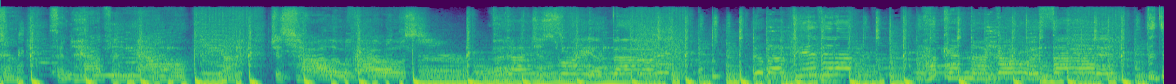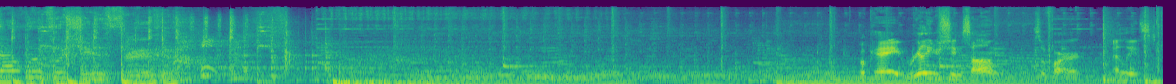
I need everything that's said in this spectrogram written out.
something happening now, not just hollow vowels. But I just worry about Okay, really interesting song so far, at least.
